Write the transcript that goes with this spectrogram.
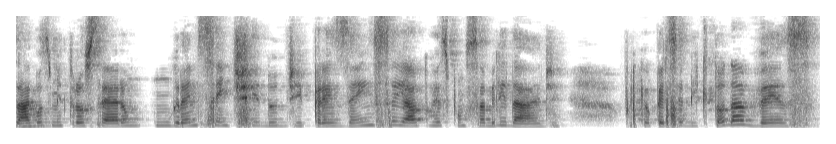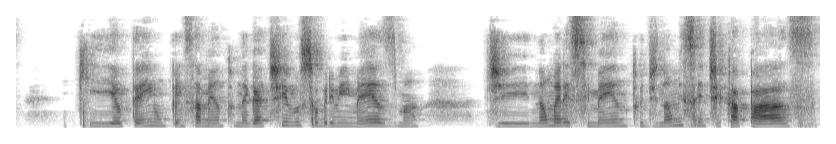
Águas me trouxeram um grande sentido de presença e autorresponsabilidade, porque eu percebi que toda vez que eu tenho um pensamento negativo sobre mim mesma, de não merecimento, de não me sentir capaz,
